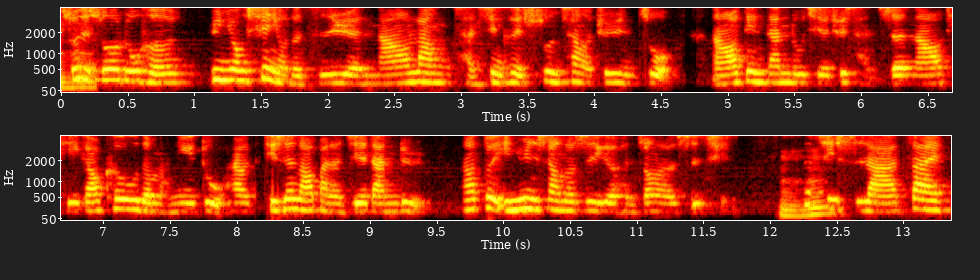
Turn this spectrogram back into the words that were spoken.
所以说，如何运用现有的资源，然后让产线可以顺畅的去运作。然后订单如期的去产生，然后提高客户的满意度，还有提升老板的接单率，然后对营运上都是一个很重要的事情。嗯，那其实啊，在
